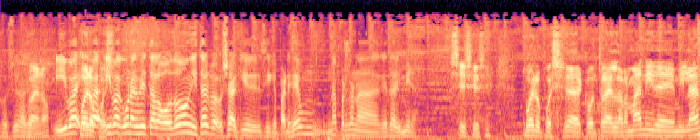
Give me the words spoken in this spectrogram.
pues fíjate, Bueno. iba, Bueno, iba, pues- iba con una camiseta de algodón y tal, o sea, quiero decir que parecía un- una persona que tal, y mira. Sí, sí, sí. Bueno, pues eh, contra el Armani de Milán.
